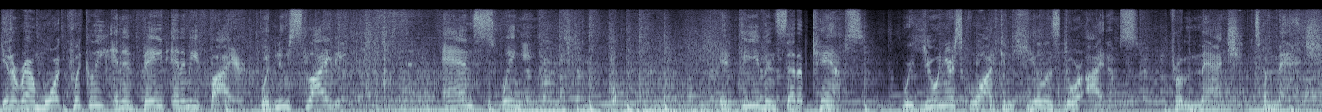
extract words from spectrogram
Get around more quickly and evade enemy fire with new sliding and swinging. And even set up camps where you and your squad can heal and store items from match to match.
